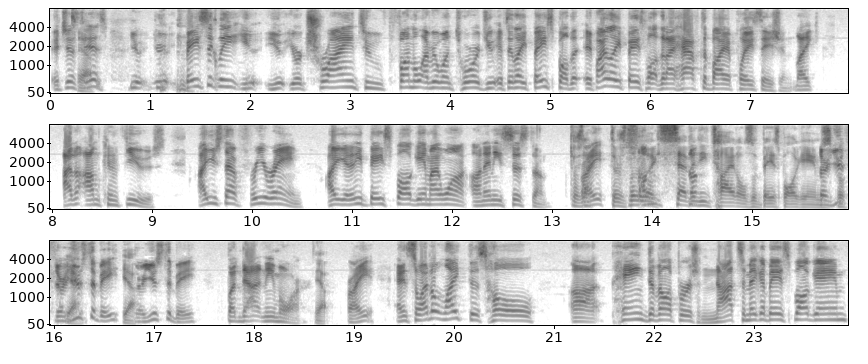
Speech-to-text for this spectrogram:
It just Yeah. is. You, you basically you, you you're trying to funnel everyone towards you. If they like baseball, that if I like baseball, then I have to buy a PlayStation. Like I, don't- I'm confused. I used to have free reign. I get any baseball game I want on any system. There's right? like there's literally Some- like 70 titles of baseball games. there, before- there yeah. used to be. Yeah. There used to be, but not anymore. Yeah. Right. And so I don't like this whole uh, paying developers not to make a baseball game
